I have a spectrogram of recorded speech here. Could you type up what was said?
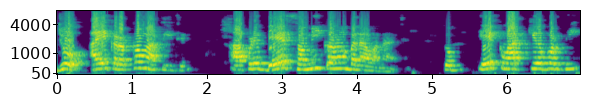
જો આ એક રકમ આપી છે, આપણે બે સમીકરણ બનાવવાના છે. તો એક વાક્ય પરથી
